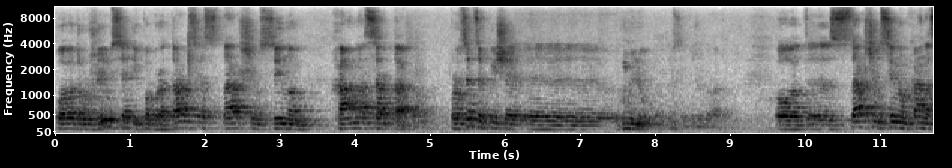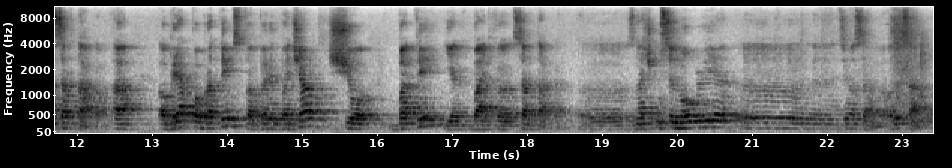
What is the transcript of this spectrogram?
одружився і побратався старшим сином хана Сартаком. Про це це пише е, Гумилюк. От, е, старшим сином хана Сартаком. А обряд побратимства передбачав, що Батий, як батько Сартака, е, значить, усиновлює е, цього самого Олександра.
